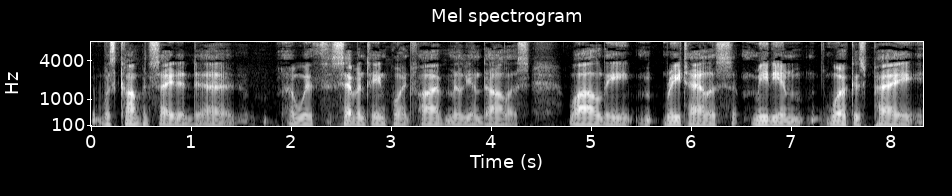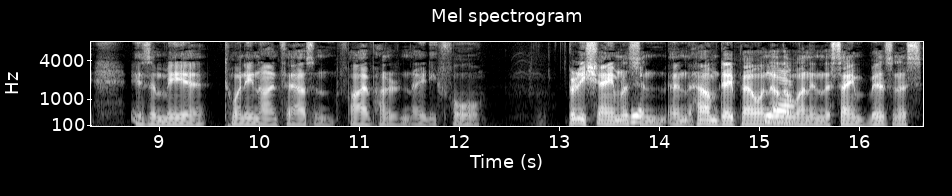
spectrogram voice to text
was compensated uh, with $17.5 million, while the retailer's median workers' pay is a mere 29584 pretty shameless. Yeah. And, and Home Depot, another yeah. one in the same business,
